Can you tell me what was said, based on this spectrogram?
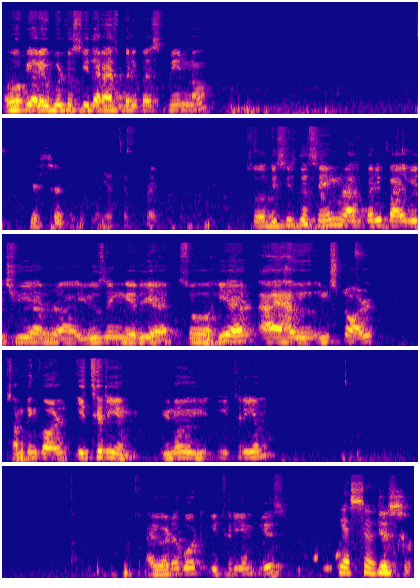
I hope you are able to see the Raspberry Pi screen now. Yes, sir. Yes, sir. Right. So this is the same Raspberry Pi which we are uh, using earlier. So here I have installed something called Ethereum. You know Ethereum? Have you heard about Ethereum, please? Yes, sir. Yes, sir.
